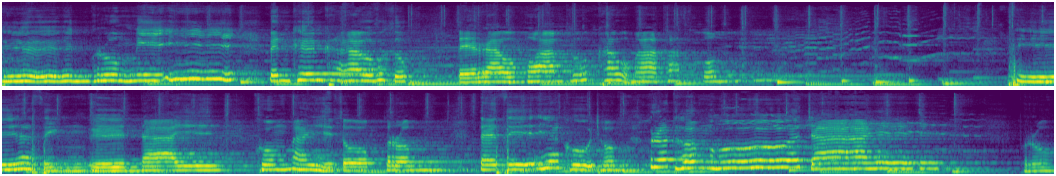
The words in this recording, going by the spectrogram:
คืนพรุ่งนี้ เป็นคืนเขาสุข แต่เราความทุกข์เข้ามาทับถมเสียสิ่งอื่นใด คงไม่โศกตรม แต่เสียคู่ชมระทมหัวใจ พรุ่ง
